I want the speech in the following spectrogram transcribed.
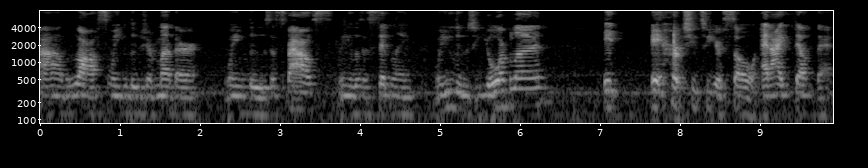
um, loss when you lose your mother, when you lose a spouse, when you lose a sibling, when you lose your blood. It it hurts you to your soul, and I felt that.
